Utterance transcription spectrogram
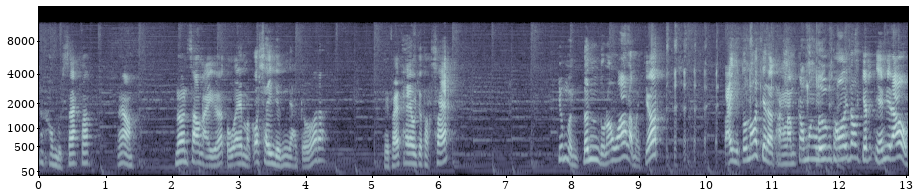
Nó không được sát lắm thấy không? Nên sau này đó, tụi em mà có xây dựng nhà cửa đó thì phải theo cho thật sát. Chứ mình tin tụi nó quá là mà chết. Tại vì tụi nó chỉ là thằng làm công ăn lương thôi nó chịu trách nhiệm gì đâu.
